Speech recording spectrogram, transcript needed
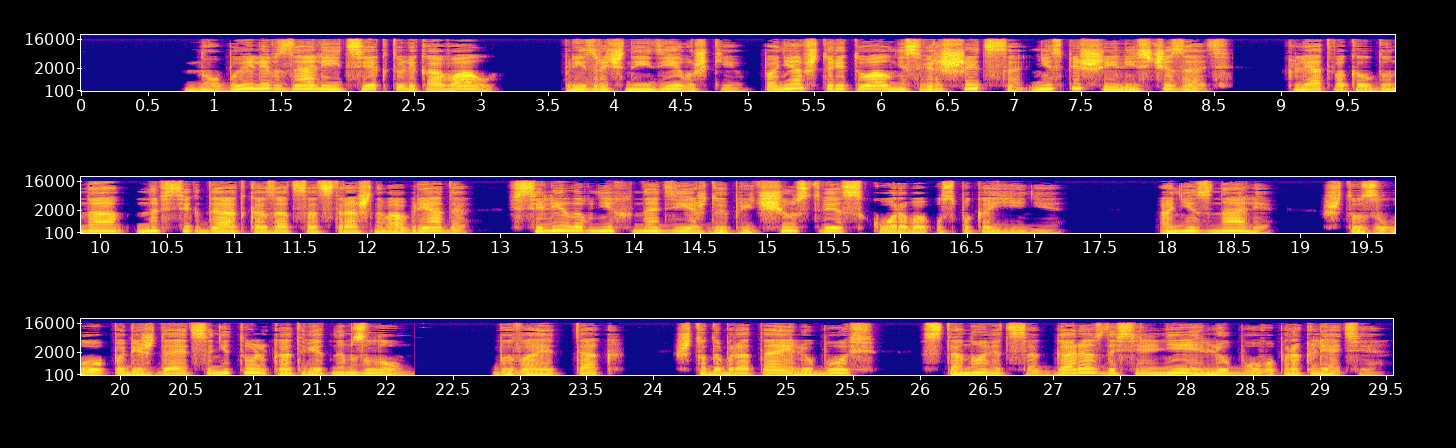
Но были в зале и те, кто ликовал. Призрачные девушки, поняв, что ритуал не свершится, не спешили исчезать. Клятва колдуна навсегда отказаться от страшного обряда вселила в них надежду и предчувствие скорого успокоения. Они знали, что зло побеждается не только ответным злом. Бывает так, что доброта и любовь становятся гораздо сильнее любого проклятия.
